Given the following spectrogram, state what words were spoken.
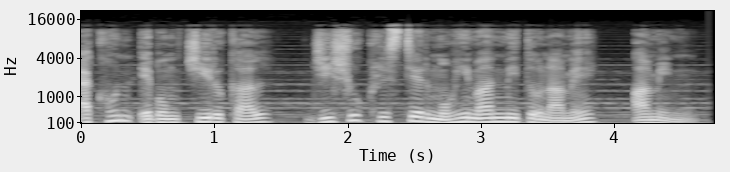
এখন এবং চিরকাল, যীশু খ্রিস্টের মহিমান্বিত নামে, আমিন।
